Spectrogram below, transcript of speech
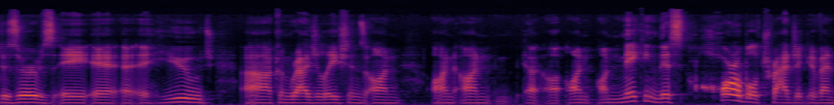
deserves a, a, a huge uh, congratulations on, on, on, uh, on, on making this horrible, tragic event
